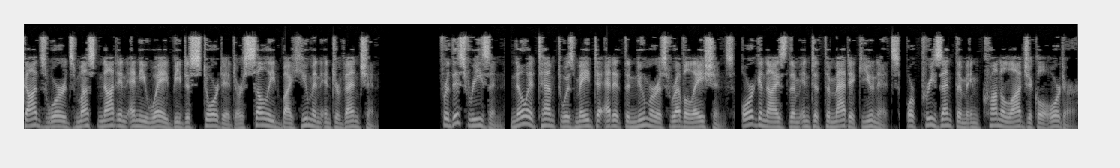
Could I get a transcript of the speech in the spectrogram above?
God's words must not in any way be distorted or sullied by human intervention." For this reason, no attempt was made to edit the numerous revelations, organize them into thematic units, or present them in chronological order.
